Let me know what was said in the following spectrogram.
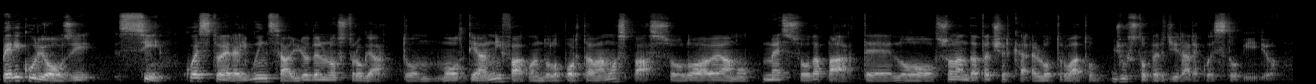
Per i curiosi, sì, questo era il guinzaglio del nostro gatto. Molti anni fa, quando lo portavamo a spasso, lo avevamo messo da parte, lo sono andato a cercare e l'ho trovato giusto per girare questo video.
